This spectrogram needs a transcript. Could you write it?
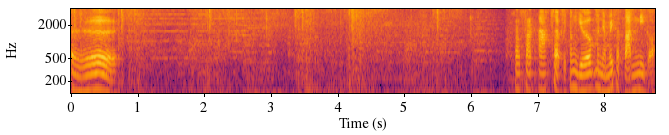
เออถ้าซัดอาร์คช็อตไปต้องเยอะมันยังไม่สตันอีกเหรอ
